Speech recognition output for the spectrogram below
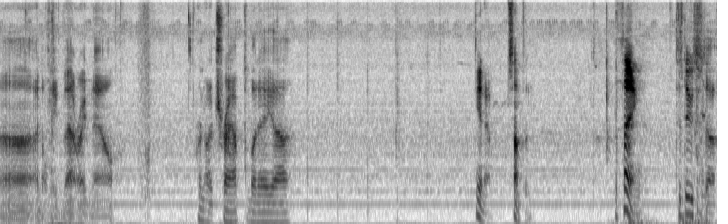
Uh, I don't need that right now. Or not a trap, but a uh, you know something. The thing to do stuff.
